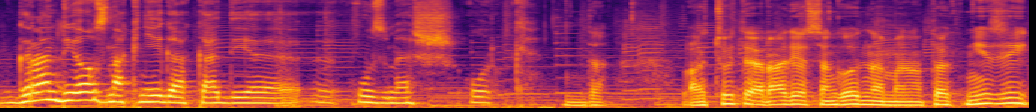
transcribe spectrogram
grandiozna knjiga kad je uzmeš u ruke. Da. A čujte, radio sam godinama na toj knjizi.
